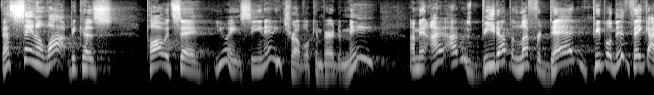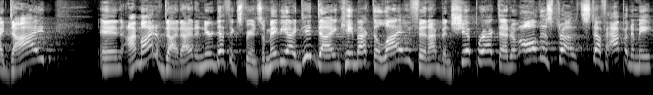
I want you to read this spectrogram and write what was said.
That's saying a lot because Paul would say, You ain't seen any trouble compared to me. I mean, I, I, was beat up and left for dead. People did think I died. And I might have died. I had a near death experience. So maybe I did die and came back to life and I've been shipwrecked. I had all this stuff happened to me.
